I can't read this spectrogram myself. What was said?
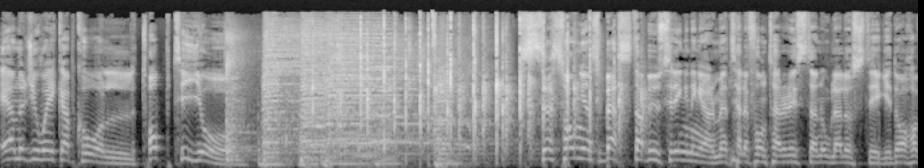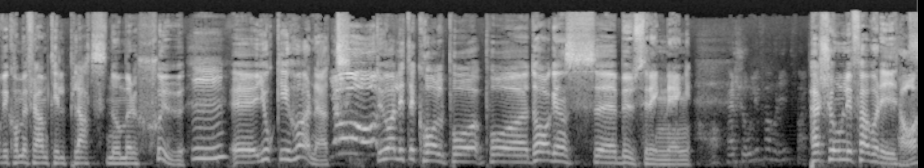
Energy Wake Up Call, topp 10. Säsongens bästa busringningar med telefonterroristen Ola Lustig. Idag har vi kommit fram till plats nummer sju. Mm. Eh, Jocke i hörnet, du har lite koll på, på dagens eh, busringning. Personlig favorit. Ja,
